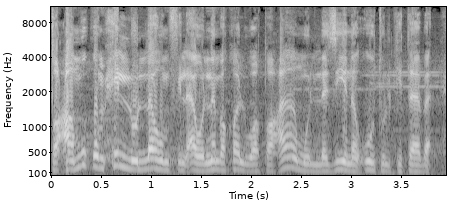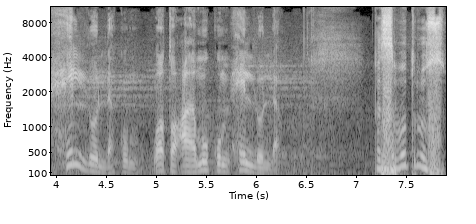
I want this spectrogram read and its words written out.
طعامكم حل لهم في الأول. إنما قال وطعام الذين أوتوا الكتاب حل لكم. وطعامكم حل لهم بس بطرس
